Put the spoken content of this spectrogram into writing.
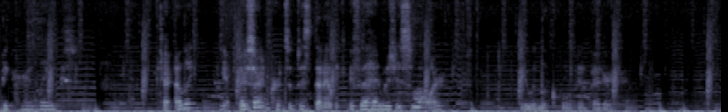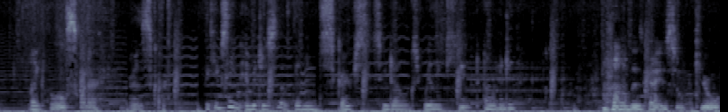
bigger legs. Okay, I like, yeah, there's certain parts of this that I like. If the head was just smaller, it would look a little bit better. Like the little sweater or the scarf. I keep seeing images of them in scarves, so that looks really cute. I want to do that. Oh, this guy is so cute.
